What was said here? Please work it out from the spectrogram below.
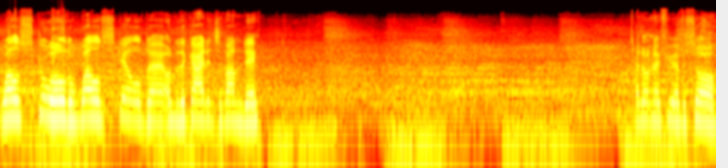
well schooled and well skilled uh, under the guidance of Andy. I don't know if you ever saw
